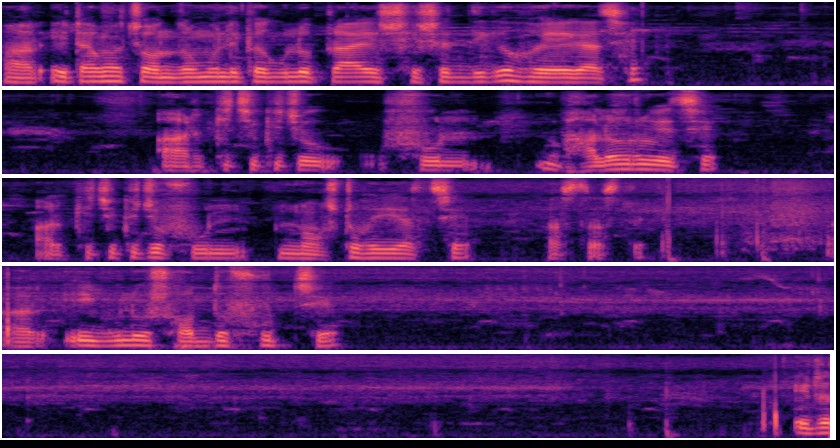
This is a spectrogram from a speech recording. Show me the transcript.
আর এটা আমার চন্দ্রমল্লিকাগুলো প্রায় শেষের দিকে হয়ে গেছে। আর কিছু কিছু ফুল ভালো রয়েছে। আর কিছু কিছু ফুল নষ্ট হয়ে যাচ্ছে আস্তে আস্তে। আর এইগুলো সদ্য ফুটছে। এটা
